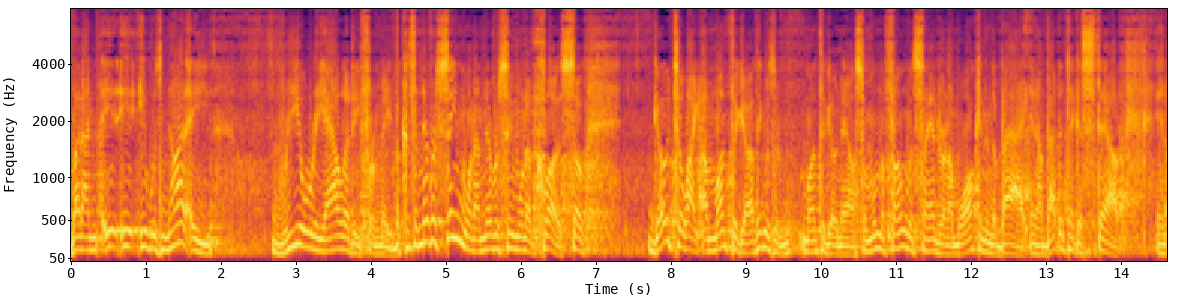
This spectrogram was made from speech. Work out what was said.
But I'm, it, it, it was not a real reality for me because I've never seen one. I've never seen one up close. So go to like a month ago. I think it was a month ago now. So I'm on the phone with Sandra and I'm walking in the back and I'm about to take a step and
